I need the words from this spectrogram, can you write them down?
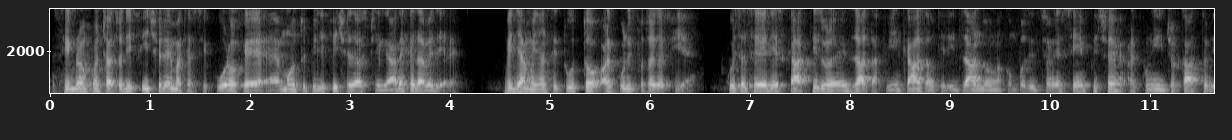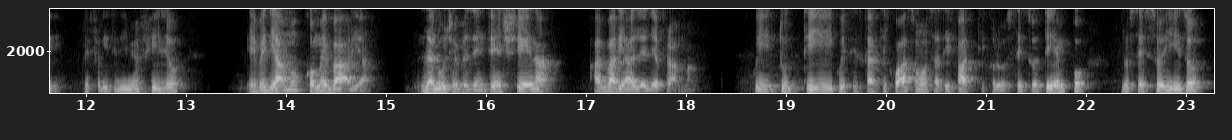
Sembra un concetto difficile ma ti assicuro che è molto più difficile da spiegare che da vedere. Vediamo innanzitutto alcune fotografie. Questa serie di scatti l'ho realizzata qui in casa utilizzando una composizione semplice, alcuni giocattoli preferiti di mio figlio e vediamo come varia la luce presente in scena al variare del diaframma. Quindi tutti questi scatti qua sono stati fatti con lo stesso tempo, lo stesso ISO,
